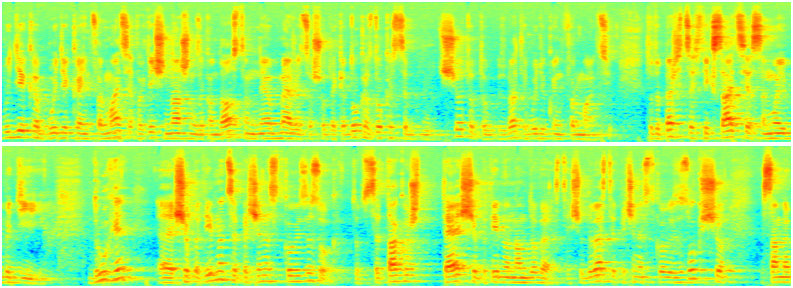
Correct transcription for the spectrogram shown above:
Будь-яка будь-яка інформація фактично нашим законодавством не обмежується, що таке доказ. Доказ це будь-що, тобто збирати будь-яку інформацію. Тобто, перше, це фіксація самої події. Друге, що потрібно, це причинно-слідковий зв'язок. Тобто це також те, що потрібно нам довести. Щоб довести причинно-слідковий зв'язок, що саме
